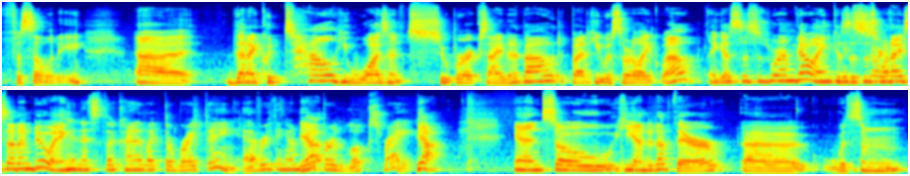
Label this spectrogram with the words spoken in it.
facility uh, that I could tell he wasn't super excited about, but he was sort of like, well, I guess this is where I'm going because this is what of, I said I'm doing. And it's the kind of like the right thing. Everything on yeah. paper looks right. Yeah. And so he ended up there uh, with some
